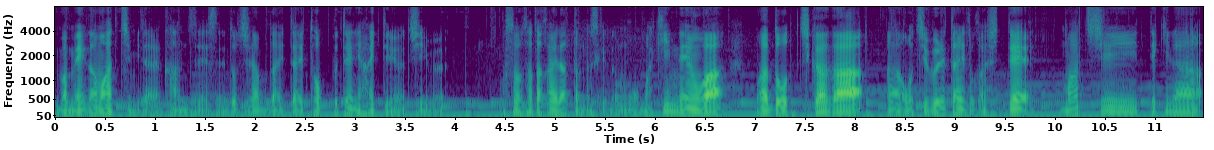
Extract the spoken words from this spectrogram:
まあ、メガマッチみたいな感じですね。どちらも大体トップ10に入っているようなチーム。その戦いだったんですけども、まあ、近年は、まあ、どっちかが落ちぶれたりとかして、街的な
